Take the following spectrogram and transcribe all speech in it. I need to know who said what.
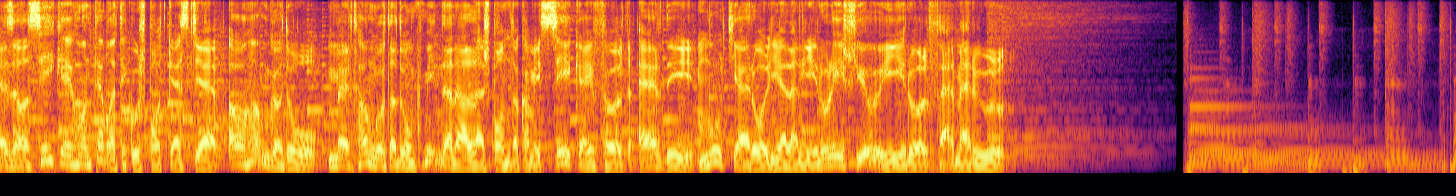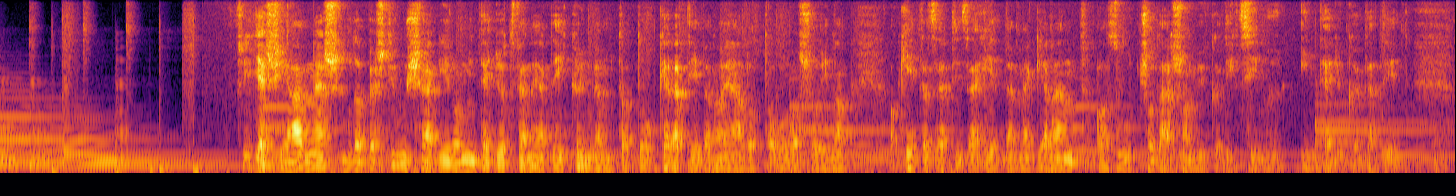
Speaker 1: Ez a Székelyhon tematikus podcastje, a Hangadó, mert hangot adunk minden álláspontnak, ami Székelyföld, Erdély, múltjáról, jelenéről és jövőjéről felmerül.
Speaker 2: Frigyesi Ágnes, budapesti újságíró, mint egy 50 erdélyi könyvemutató keretében ajánlotta olvasóinak a 2017-ben megjelent Az út csodásan működik című interjúkötetét.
